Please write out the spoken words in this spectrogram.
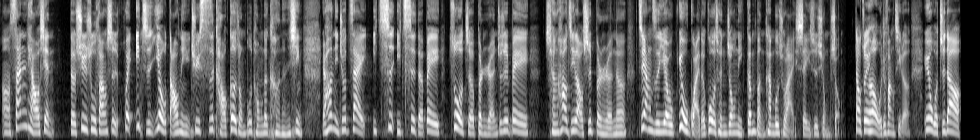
呃，三条线。的叙述方式会一直诱导你去思考各种不同的可能性，然后你就在一次一次的被作者本人，就是被陈浩基老师本人呢这样子有诱拐的过程中，你根本看不出来谁是凶手。到最后我就放弃了，因为我知道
